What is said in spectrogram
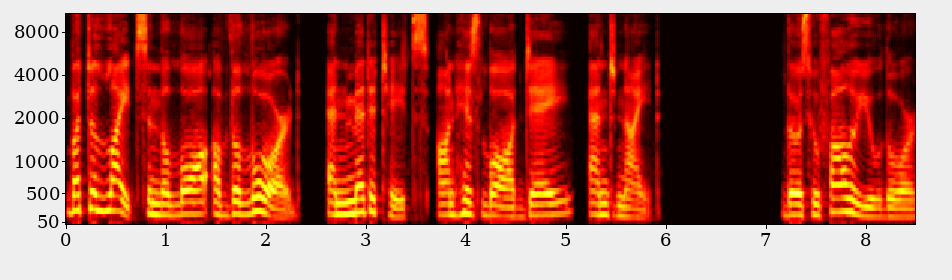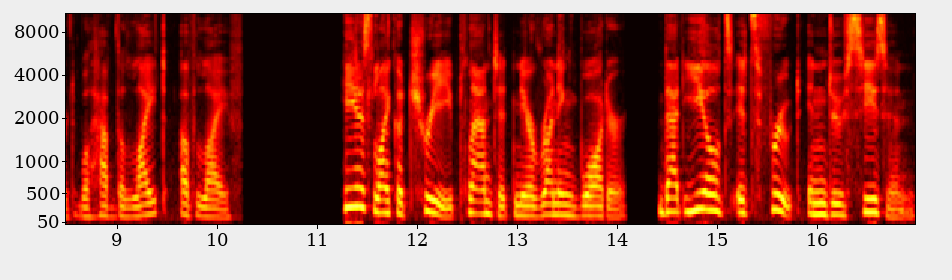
but delights in the law of the Lord and meditates on his law day and night. Those who follow you, Lord, will have the light of life. He is like a tree planted near running water that yields its fruit in due season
